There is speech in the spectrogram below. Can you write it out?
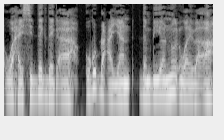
waxay si deg deg ah ugu dhacayaan dembiyo nuuc waliba ah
